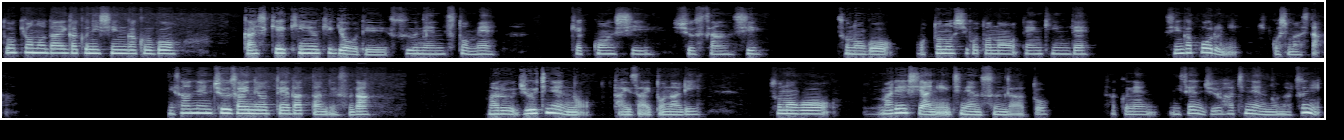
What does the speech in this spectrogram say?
東京の大学に進学後、外資系金融企業で数年勤め、結婚し、出産し、その後、夫の仕事の転勤で、シンガポールに引っ越しました。2、3年駐在の予定だったんですが、丸11年の滞在となり、その後、マレーシアに1年住んだ後、昨年2018年の夏に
